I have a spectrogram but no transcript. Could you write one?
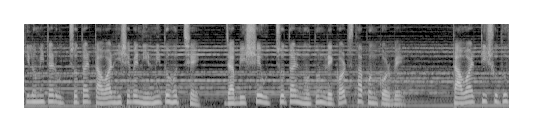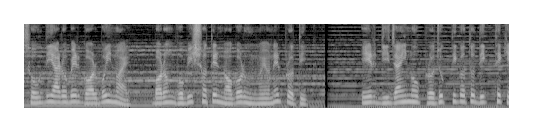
কিলোমিটার উচ্চতার টাওয়ার হিসেবে নির্মিত হচ্ছে। যা বিশ্বে উচ্চতার নতুন রেকর্ড স্থাপন করবে। টাওয়ারটি শুধু সৌদি আরবের গর্বই নয়, বরং ভবিষ্যতের নগর উন্নয়নের প্রতীক। এর ডিজাইন ও প্রযুক্তিগত দিক থেকে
